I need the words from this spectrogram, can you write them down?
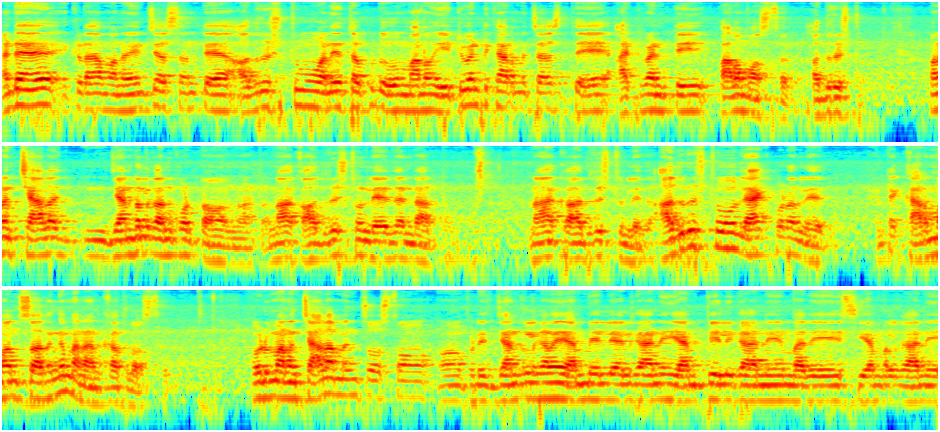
అంటే ఇక్కడ మనం ఏం చేస్తామంటే అదృష్టం అనేటప్పుడు మనం ఎటువంటి కర్మ చేస్తే అటువంటి ఫలం వస్తుంది అదృష్టం. మనం చాలా జనరల్గా అనుకుంటాం అన్నమాట నాకు అదృష్టం లేదండి అంటాం. నాకు అదృష్టం లేదు. అదృష్టం లేకపోవడం లేదు. అంటే కర్మానుసారంగా మన వెనకతలు వస్తుంది ఇప్పుడు మనం చాలా మంది చూస్తాం ఇప్పుడు జనరల్గా ఎమ్మెల్యేలు కానీ ఎంపీలు కానీ మరి సీఎంలు కానీ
